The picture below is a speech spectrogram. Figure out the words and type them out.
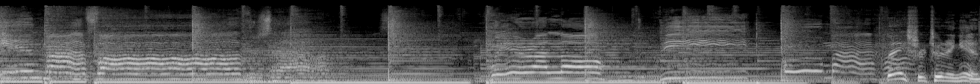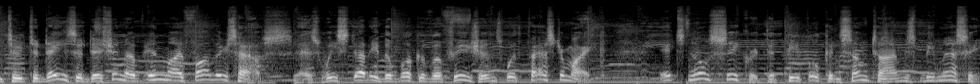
In my father's house, where I long Thanks for tuning in to today's edition of In My Father's House as we study the book of Ephesians with Pastor Mike. It's no secret that people can sometimes be messy.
